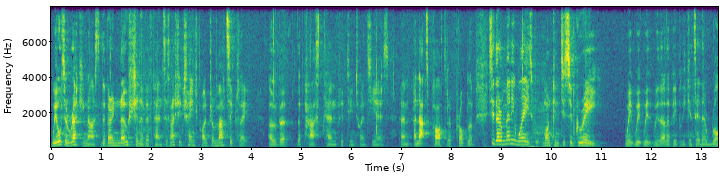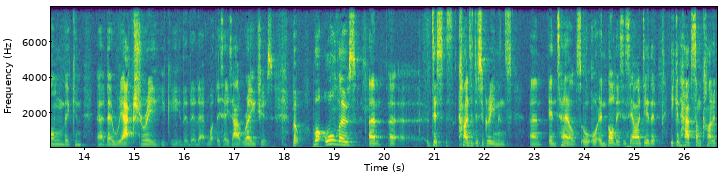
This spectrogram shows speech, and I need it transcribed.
we also recognise that the very notion of offence has actually changed quite dramatically over the past 10, 15, 20 years, um, and that's part of the problem. See, there are many ways one can disagree with, with, with, other people. You can say they're wrong, they can, uh, they're reactionary, you, you, they, they, what they say is outrageous. But what all those um, uh, dis- kinds of disagreements um, entails or, or embodies is the idea that you can have some kind of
